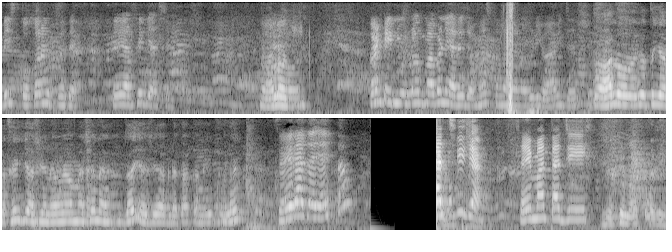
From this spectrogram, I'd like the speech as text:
ડિસ્કો કરે બધા. તૈયાર થઈ ગયા છે. હાલો કન્ટિન્યુ બ્લોગમાં બન્યા રહેજો. મસ્ત મજાનો વીડિયો આવી જશે. તો હાલો હવે જો તૈયાર થઈ ગયા છે ને હવે અમે છે ને જઈએ છીએ આગળ કાકાને ઈકો લઈ. જયરાજ આઈ તો. જય માતાજી. જય માતાજી.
